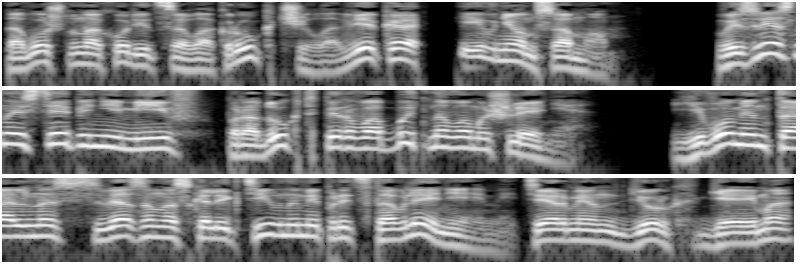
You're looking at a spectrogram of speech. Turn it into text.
того, что находится вокруг человека и в нем самом. В известной степени миф – продукт первобытного мышления. Его ментальность связана с коллективными представлениями, термин Дюркгейма,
